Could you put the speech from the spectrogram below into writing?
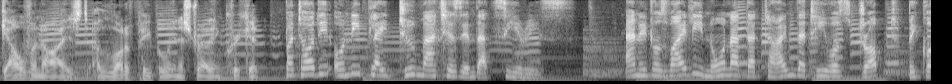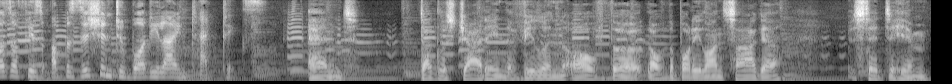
galvanised a lot of people in Australian cricket. Pataudi only played two matches in that series. And it was widely known at that time that he was dropped because of his opposition to bodyline tactics. And Douglas Jardine, the villain of the of the Bodyline saga, said to him,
